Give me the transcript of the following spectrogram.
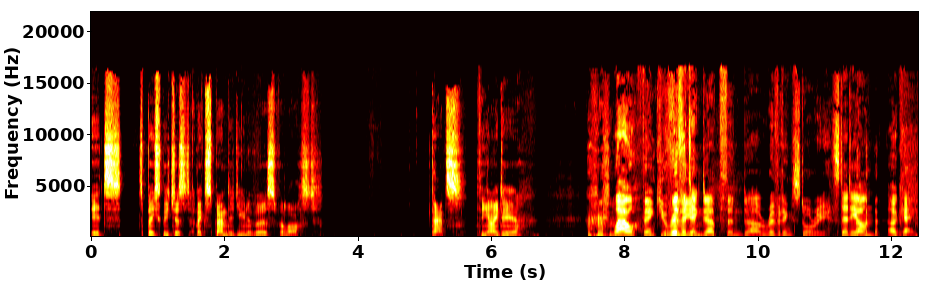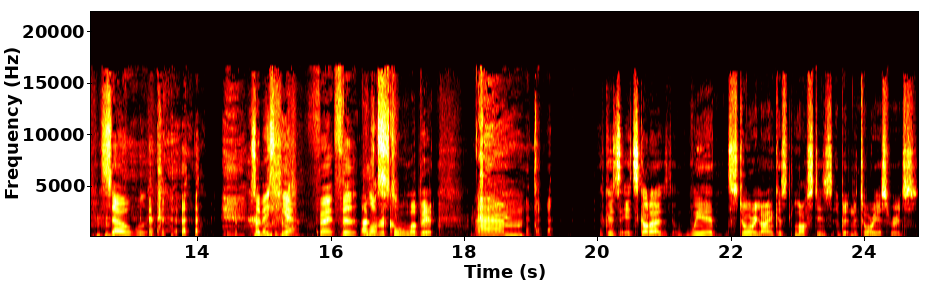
it's it's basically just an expanded universe for Lost. That's the idea. Wow. Thank you for Riveting. the in-depth and uh, riveting story. Steady on. Okay, so we'll so basically, yeah, for for I have lost. to recall a bit. Um, because it's got a weird storyline. Because Lost is a bit notorious for its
